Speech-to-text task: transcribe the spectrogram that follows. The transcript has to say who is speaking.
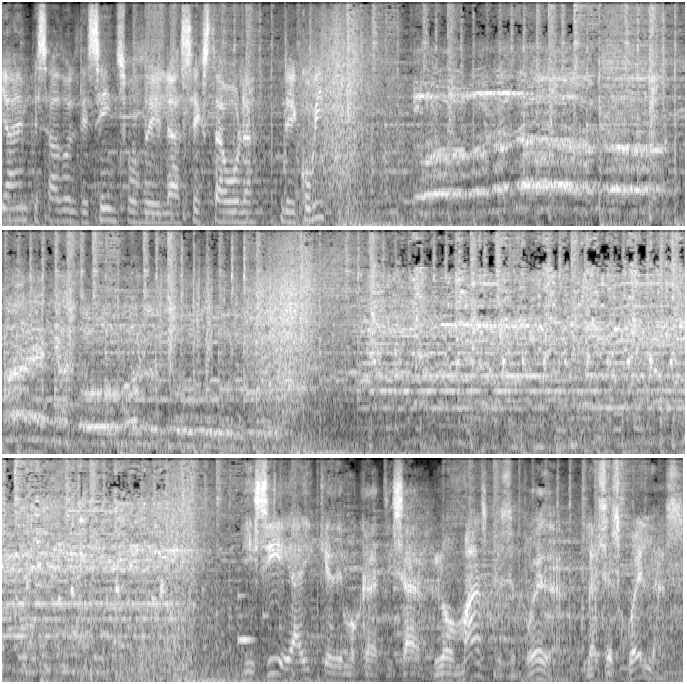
Speaker 1: Ya ha empezado el descenso de la sexta ola de COVID.
Speaker 2: Y sí hay que democratizar lo más que se pueda las escuelas.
